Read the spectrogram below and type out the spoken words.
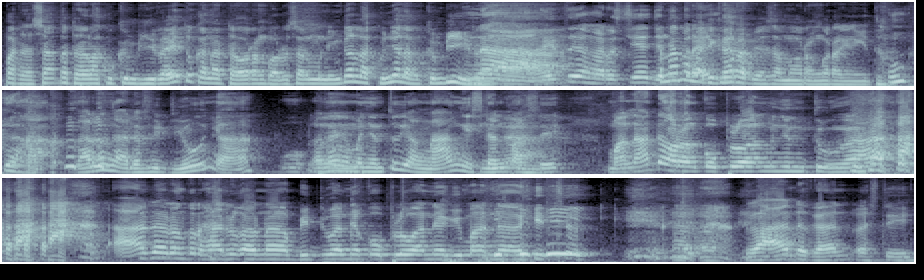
pada saat ada lagu gembira itu kan ada orang barusan meninggal lagunya lagu gembira Nah, itu yang harusnya jadi kenapa nggak digarap ya sama orang-orang yang itu Enggak, karena nggak ada videonya. Karena yang menyentuh yang nangis kan pasti. Mana ada orang koploan menyentuh ada orang terharu karena biduannya koploannya gimana gitu. Nggak ada kan pasti.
